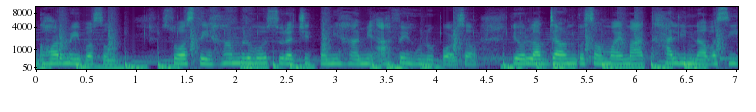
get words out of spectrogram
घरमै बसौँ। स्वास्थ्य हाम्रो हो सुरक्षित पनि हामी आफै हुनुपर्छ। यो लकडाउनको समयमा खाली नबसी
